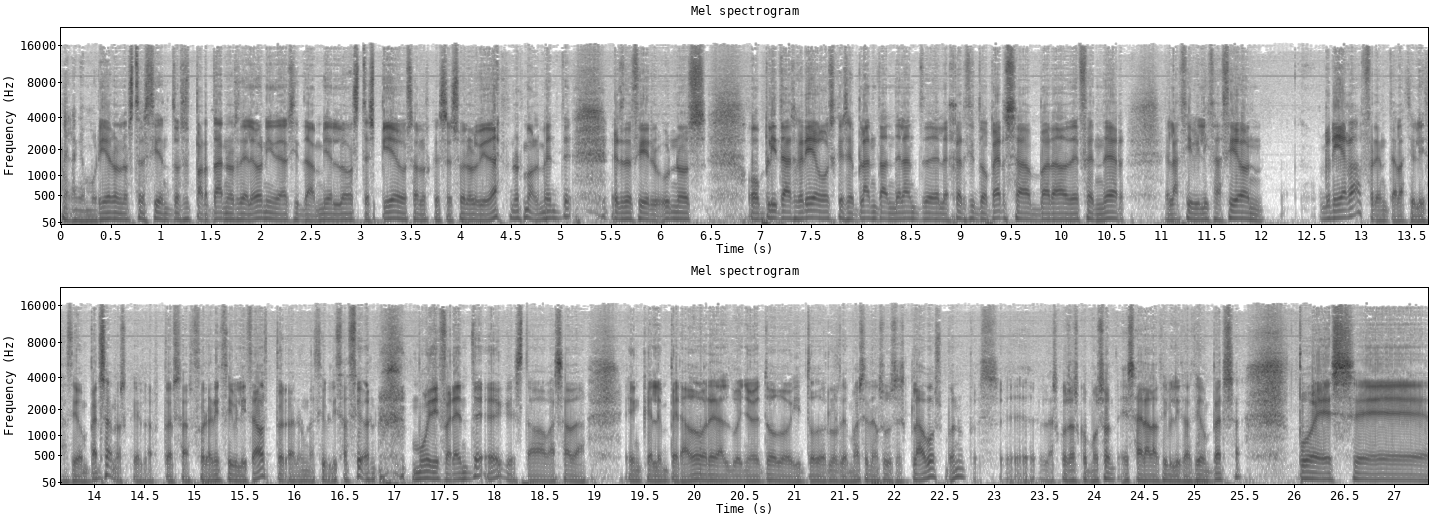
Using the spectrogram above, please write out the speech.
en la que murieron los 300 espartanos de Leónidas y también los tespieos a los que se suele olvidar normalmente, es decir, unos hoplitas griegos que se plantan delante del ejército persa para defender la civilización griega frente a la civilización persa, no es que los persas fueran incivilizados, pero era una civilización muy diferente, ¿eh? que estaba basada en que el emperador era el dueño de todo y todos los demás eran sus esclavos. Bueno, pues eh, las cosas como son, esa era la civilización persa. Pues eh,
